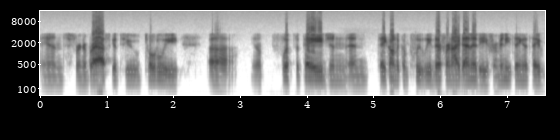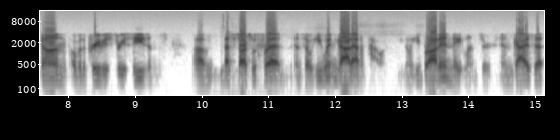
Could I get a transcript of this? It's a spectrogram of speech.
and for Nebraska to totally, uh, you know, flip the page and and take on a completely different identity from anything that they've done over the previous three seasons, um, that starts with Fred. And so he went and got Adam Howard. You know, he brought in Nate Loenser and guys that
